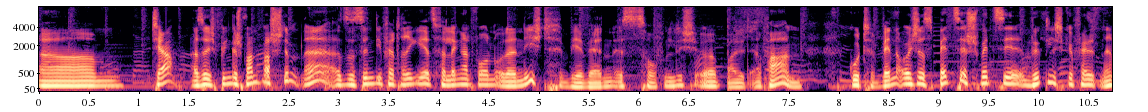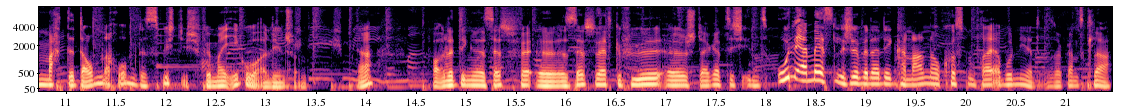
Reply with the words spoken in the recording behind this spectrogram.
ähm, tja, also ich bin gespannt, was stimmt, ne? Also sind die Verträge jetzt verlängert worden oder nicht? Wir werden es hoffentlich äh, bald erfahren. Gut, wenn euch das Betze Schwätze wirklich gefällt, ne, macht den Daumen nach oben, das ist wichtig für mein Ego allein schon. Ja? Vor allen Dingen Selbstver äh, Selbstwertgefühl äh, steigert sich ins Unermessliche, wenn er den Kanal noch kostenfrei abonniert. Also ganz klar.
